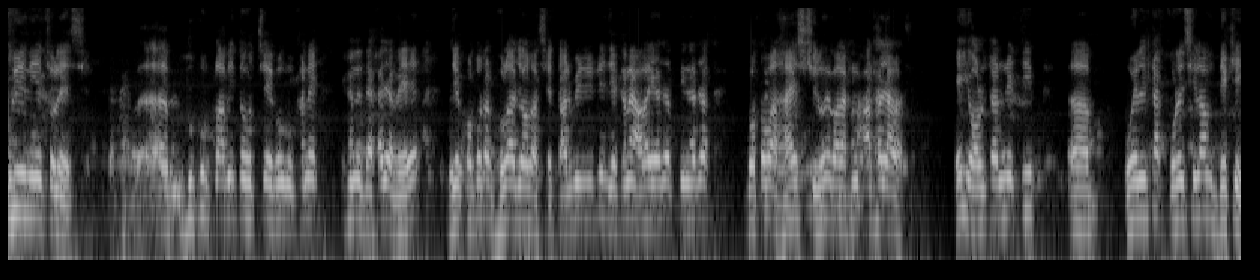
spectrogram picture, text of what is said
উড়িয়ে নিয়ে চলে এসছে। দুপুর প্লাবিত হচ্ছে এবং ওখানে, এখানে দেখা যাবে যে কতটা ঘোলা জল আছে। টার্বিডিটি যেখানে আড়াই হাজার, তিন হাজার গতবার হায়েস্ট ছিল, এবার এখন আট হাজার আছে। এই অল্টারনেটিভ ওয়েলটা করেছিলাম দেখে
